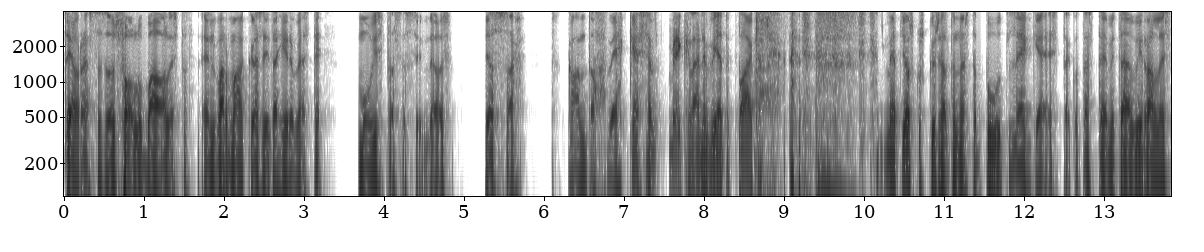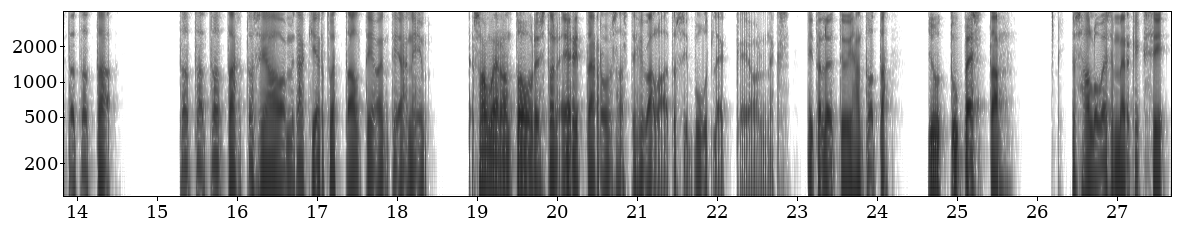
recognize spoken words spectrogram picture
teoriassa se olisi ollut mahdollista. En varmaan kyllä siitä hirveästi muistas, jos sinne olisi jossain kantovehkeessä meikäläinen viety paikalle. Meitä joskus kyselty näistä bootlegeistä, kun tästä ei mitään virallista tota, tota, tota, tosiaan ole mitään kiertuetaltiointia, niin Somewhere on Tourista on erittäin runsaasti hyvälaatuisia bootleggejä onneksi. Niitä löytyy ihan tuota YouTubesta, jos haluaa esimerkiksi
